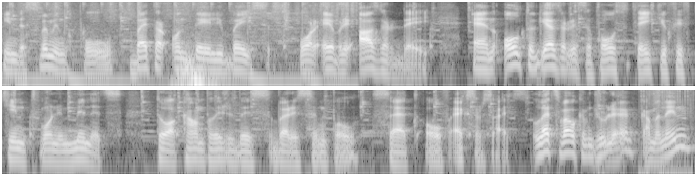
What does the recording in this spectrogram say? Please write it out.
in the swimming pool better on daily basis or every other day. And altogether it's supposed to take you 15-20 minutes to accomplish this very simple set of exercise. Let's welcome Julia coming in.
